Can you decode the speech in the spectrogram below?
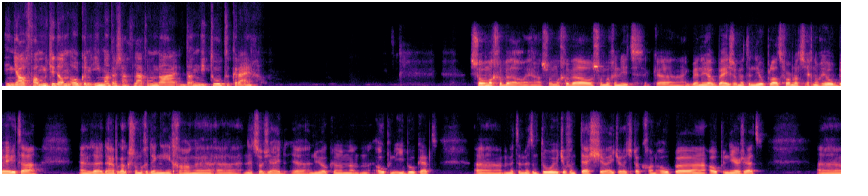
in jouw geval moet je dan ook een e-mailadres achterlaten om daar dan die tool te krijgen? Sommige wel, ja. Sommige wel, sommige niet. Ik, uh, ik ben nu ook bezig met een nieuw platform, dat is echt nog heel beta. En daar, daar heb ik ook sommige dingen in gehangen. Uh, net zoals jij uh, nu ook een, open e-book hebt. met, een, met een tooltje of een testje, weet je, dat je het ook gewoon open, open neerzet. Uh,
